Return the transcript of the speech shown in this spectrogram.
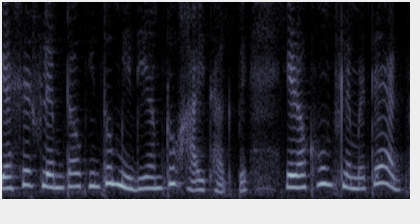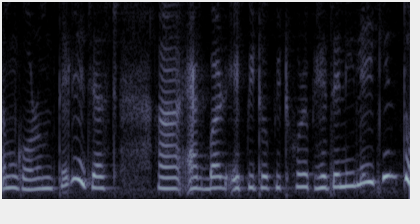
গ্যাসের ফ্লেমটাও কিন্তু মিডিয়াম টু হাই থাকবে। এরকম ফ্লেমেতে একদম গরম তেলে জাস্ট একবার এপিট ওপিট করে ভেজে নিলেই কিন্তু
